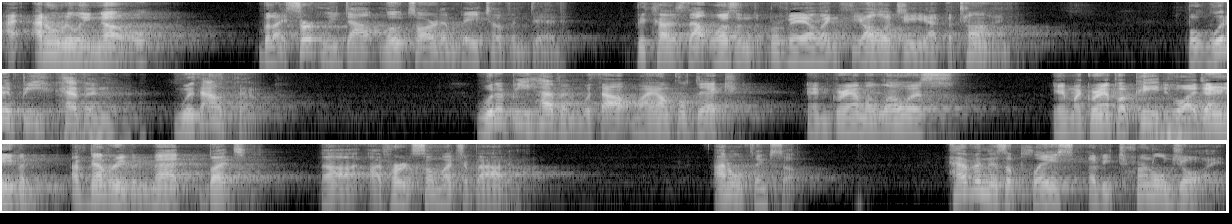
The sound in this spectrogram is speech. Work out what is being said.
I, I don't really know but I certainly doubt Mozart and Beethoven did, because that wasn't the prevailing theology at the time. But would it be heaven without them? Would it be heaven without my Uncle Dick and Grandma Lois and my Grandpa Pete, who I didn't even, I've never even met, but uh, I've heard so much about him? I don't think so. Heaven is a place of eternal joy.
